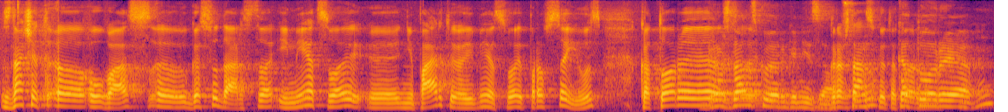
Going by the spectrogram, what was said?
Значит, э, у вас э, государство имеет свой, э, не партию, а имеет свой профсоюз, который... гражданскую организацию, гражданскую такую которая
